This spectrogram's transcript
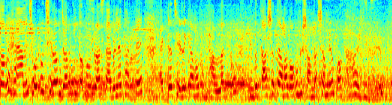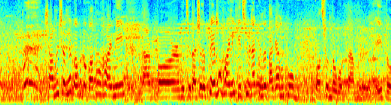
তবে হ্যাঁ আমি ছোট ছিলাম যখন তখন ক্লাস সেভেনে থাকতে একটা ছেলেকে আমার খুব ভালো লাগতো কিন্তু তার সাথে আমার কখনো সামনাসামনিও কথা হয়নি। সামনাসামনি কখনো কথা হয়নি তারপর হচ্ছে তার সাথে প্রেমও হয়নি কিছুই না কিন্তু তাকে আমি খুব পছন্দ করতাম। এই তো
